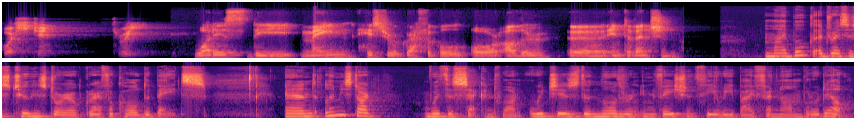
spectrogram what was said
Question 3. What is the main historiographical or other uh, intervention? My book addresses two historiographical debates. And let me start with the second one, which is the Northern Invasion Theory by Fernand Braudel,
